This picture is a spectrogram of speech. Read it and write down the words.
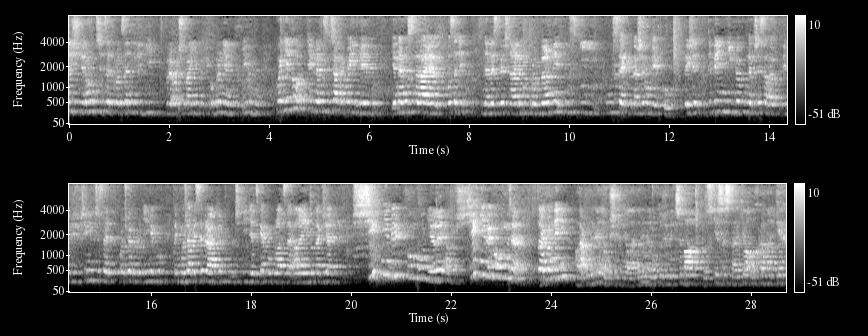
když jenom 30% lidí bude očkování proti obrně nebo proti hubu. Hodně to těch nemusí třeba takový je, je nemoc, která je v podstatě nebezpečná jenom pro velmi úzký úsek našeho věku. Takže kdyby nikdo nepřesal, kdyby všichni přestali očkovat proti hybu, tak možná by se vrátil v určitý dětské populace, ale je to tak, že všichni bychom ho měli a všichni bychom umřeli. To jako není ale tak. tady nejde o všechny, ale tady jde o to, že by třeba prostě se ztratila ochrana těch,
